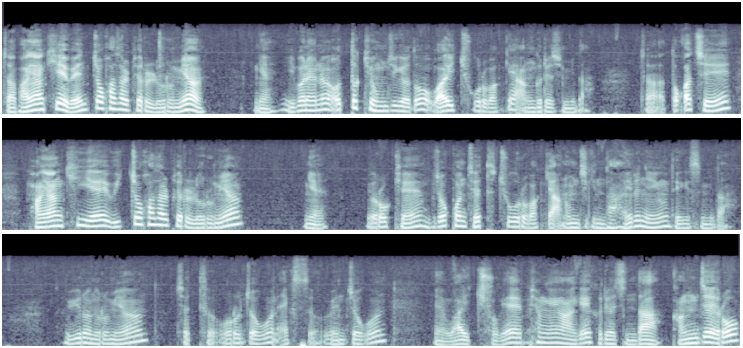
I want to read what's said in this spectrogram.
자, 방향키의 왼쪽 화살표를 누르면 예, 이번에는 어떻게 움직여도 Y축으로 밖에 안 그려집니다. 자, 똑같이 방향키의 위쪽 화살표를 누르면 예, 요렇게 무조건 Z축으로 밖에 안 움직인다. 이런 내용이 되겠습니다. 자, 위로 누르면 Z, 오른쪽은 X, 왼쪽은 예, Y축에 평행하게 그려진다. 강제로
